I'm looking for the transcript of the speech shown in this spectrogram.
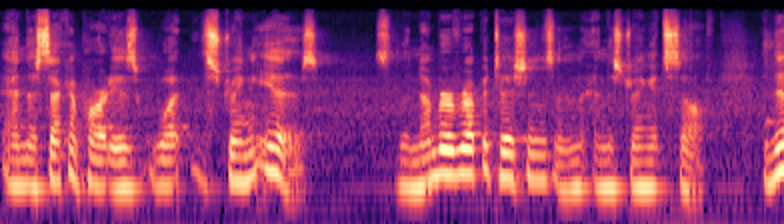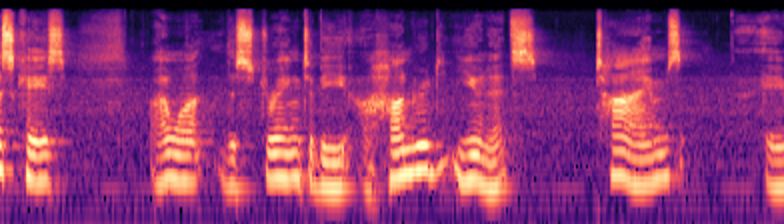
and the second part is what the string is. So the number of repetitions and, and the string itself. In this case, I want the string to be 100 units times a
